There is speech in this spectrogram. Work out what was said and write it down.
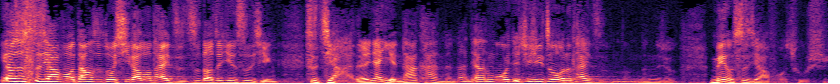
要是释迦佛当时做悉达多太子，知道这件事情是假的，人家演他看的，那这样我就继续做我的太子，那那就没有释迦佛出世。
